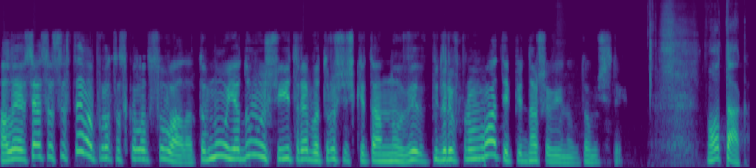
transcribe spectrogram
Але вся ця система просто сколапсувала. Тому я думаю, що її треба трошечки там ну, підреформувати під нашу війну, в тому числі. Отак.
